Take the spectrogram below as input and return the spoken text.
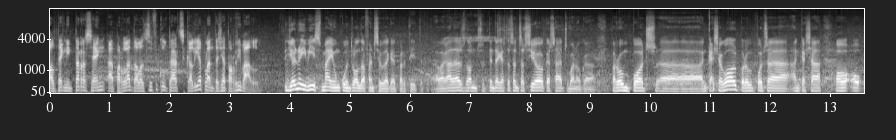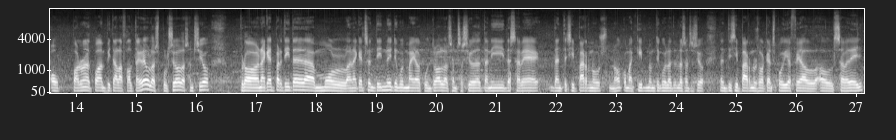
el tècnic terrassenc ha parlat de les dificultats que li ha plantejat el rival. Jo no he vist mai un control defensiu d'aquest partit. A vegades doncs, tens aquesta sensació que saps bueno, que per on pots eh, encaixar gol, per on pots eh, encaixar o, o, o per on et poden pitar la falta greu, l'expulsió, la sanció, però en aquest partit era molt, en aquest sentit no he tingut mai el control, la sensació de tenir, de saber, d'anticipar-nos, no? com a equip no hem tingut la, la sensació d'anticipar-nos el que ens podia fer el, el Sabadell,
